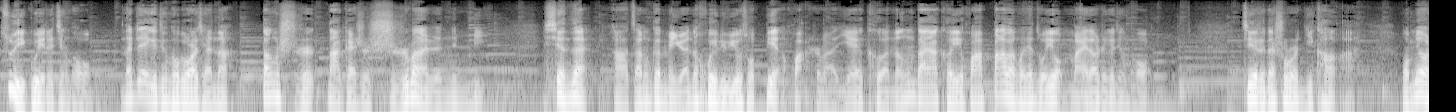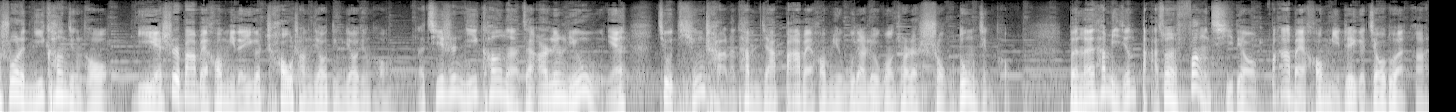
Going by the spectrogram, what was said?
最贵的镜头。那这个镜头多少钱呢？当时大概是十万人民币。现在啊，咱们跟美元的汇率有所变化是吧？也可能大家可以花八万块钱左右买到这个镜头。接着再说说尼康啊，我们要说的尼康镜头也是八百毫米的一个超长焦定焦镜头。那其实尼康呢，在二零零五年就停产了他们家八百毫米五点六光圈的手动镜头。本来他们已经打算放弃掉八百毫米这个焦段啊，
